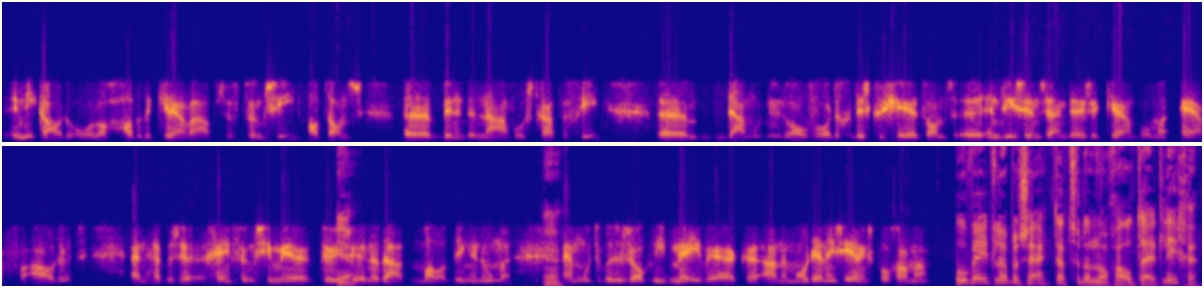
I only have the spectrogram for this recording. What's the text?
in die Koude Oorlog hadden de kernwapens een functie, althans uh, binnen de NAVO-strategie. Uh, daar moet nu over worden gediscussieerd, want in die zin zijn deze kernbommen erg verouderd en hebben ze geen functie meer. Kun je ja. ze inderdaad malle dingen noemen ja. en moeten we dus ook niet meewerken aan een moderniseringsprogramma. Hoe weet Lubbers eigenlijk dat ze er nog altijd liggen?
